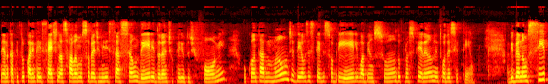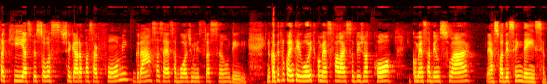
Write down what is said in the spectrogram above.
Né? No capítulo 47, nós falamos sobre a administração dele durante o período de fome, o quanto a mão de Deus esteve sobre ele, o abençoando, prosperando em todo esse tempo. A Bíblia não cita que as pessoas chegaram a passar fome graças a essa boa administração dele. No capítulo 48 começa a falar sobre Jacó, que começa a abençoar né, a sua descendência.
